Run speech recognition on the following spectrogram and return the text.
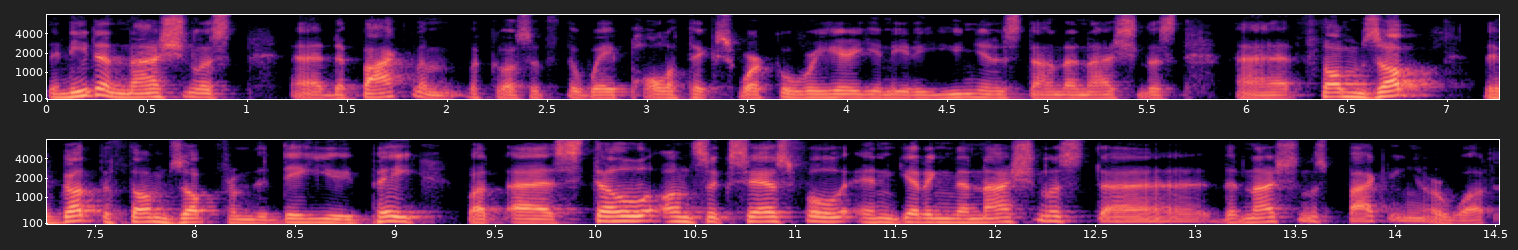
They need a nationalist uh, to back them because of the way politics work over here. You need a unionist and a nationalist uh, thumbs up. They've got the thumbs up from the DUP but uh, still unsuccessful in getting the nationalist uh, the nationalist backing, or what?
